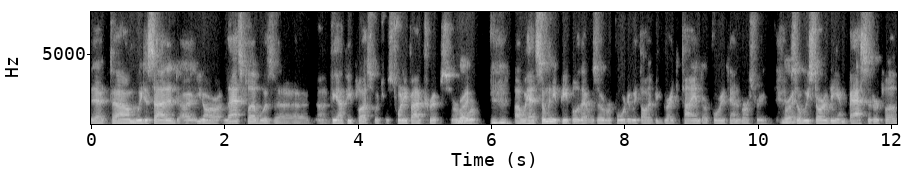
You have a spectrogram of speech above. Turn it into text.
that um, we decided, uh, you know, our last club was uh, uh, VIP Plus, which was twenty five trips or Right. more. Mhm. Uh, we had so many people that was over 40. We thought it'd be great to tie into our 40th anniversary. Right. So we started the Ambassador Club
